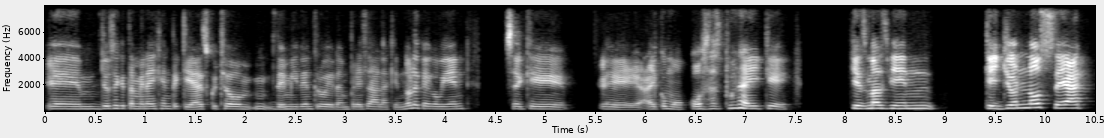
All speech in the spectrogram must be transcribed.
Em, yo sé que también hay gente que ha escuchado de mí dentro de la empresa a la que no le caigo bien. Sé que eh, hay como cosas por ahí que, que es más bien que yo no sea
